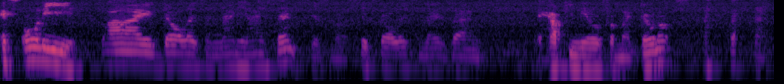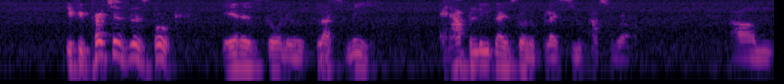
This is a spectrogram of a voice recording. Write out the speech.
it's only five dollars and ninety nine cents, just about six dollars less than a Happy Meal from McDonald's. if you purchase this book, it is going to bless me, and I believe that it's going to bless you as well. Um,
